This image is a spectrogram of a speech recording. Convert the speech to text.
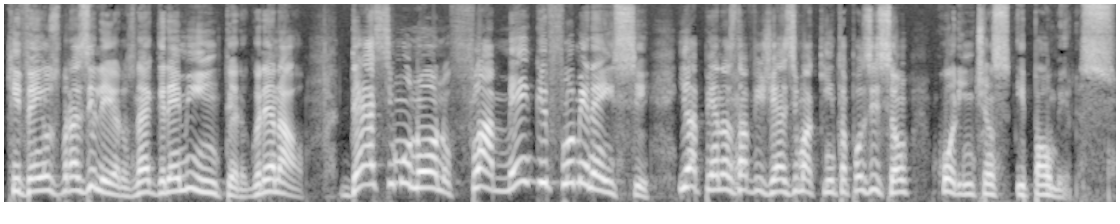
que vem os brasileiros, né? Grêmio Inter, Grenal. Décimo nono, Flamengo e Fluminense. E apenas na vigésima quinta posição, Corinthians e Palmeiras.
